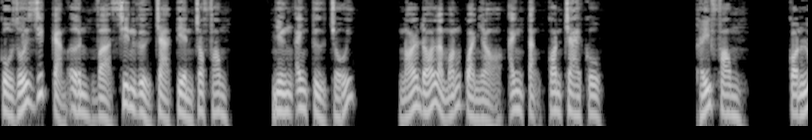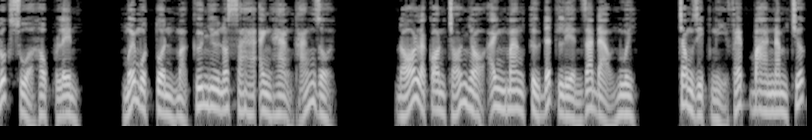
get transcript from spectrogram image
cô dối rít cảm ơn và xin gửi trả tiền cho Phong. Nhưng anh từ chối, nói đó là món quà nhỏ anh tặng con trai cô. Thấy Phong, con luốc sủa hộc lên, mới một tuần mà cứ như nó xa anh hàng tháng rồi. Đó là con chó nhỏ anh mang từ đất liền ra đảo nuôi, trong dịp nghỉ phép ba năm trước.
